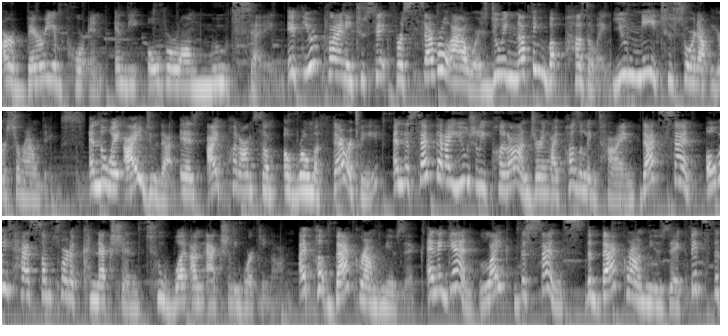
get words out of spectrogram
are very important in the overall mood setting. If you're planning to sit for several hours doing nothing but puzzling, you need to sort out your surroundings. And the way I do that is I put on some aromatherapy and the scent that I usually put on during my puzzling time, that scent always has some sort of connection to what I'm actually working on. I put background music. And again, like the Scents, the background music fits the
